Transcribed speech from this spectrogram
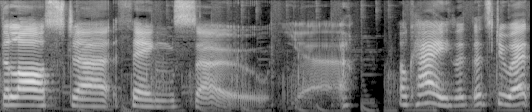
the last uh, thing. So. Okay, let, let's do it.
